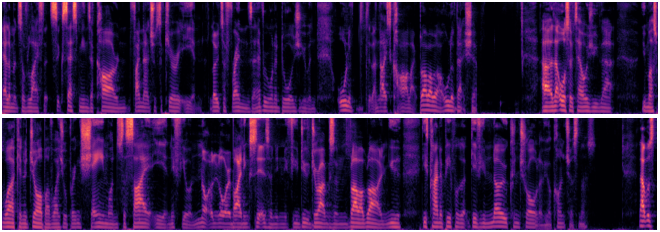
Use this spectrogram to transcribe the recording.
elements of life, that success means a car and financial security and loads of friends and everyone adores you and all of a nice car, like blah, blah, blah, all of that shit. Uh, that also tells you that you must work in a job, otherwise you'll bring shame on society. And if you're not a law-abiding citizen, and if you do drugs and blah blah blah, and you, these kind of people that give you no control of your consciousness. That was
